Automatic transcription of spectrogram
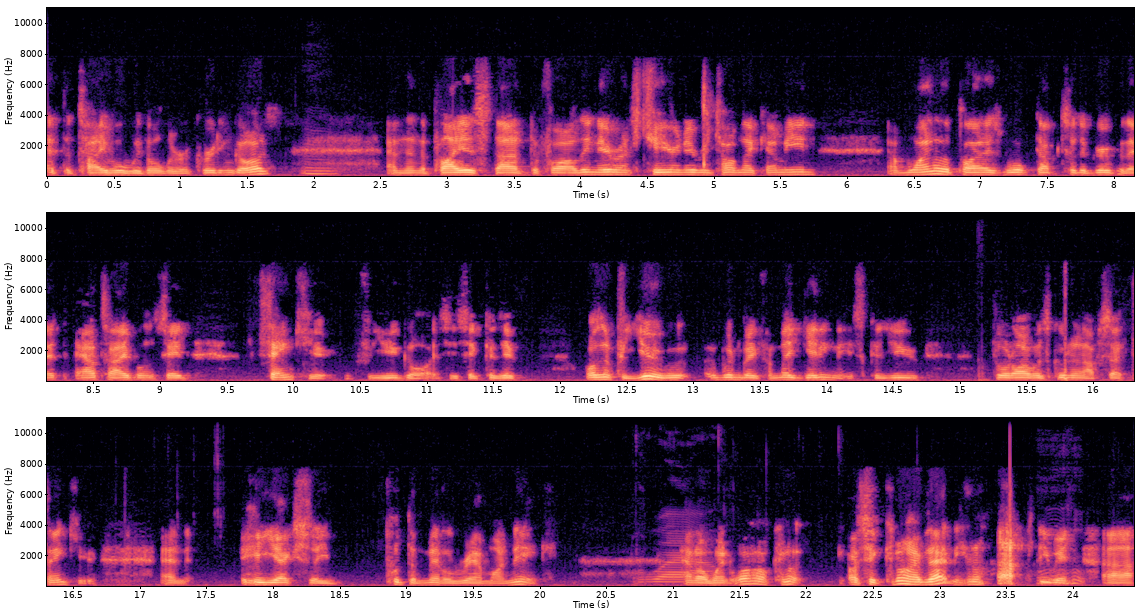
at the table with all the recruiting guys. Mm. And then the players started to file in. Everyone's cheering every time they come in. And one of the players walked up to the group at our table and said, Thank you for you guys. He said, Because if it wasn't for you, it wouldn't be for me getting this because you thought I was good enough. So thank you. And he actually put the medal around my neck. Wow. And I went, Wow, can I? I said, "Can I have that?" And he laughed. He went, uh,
